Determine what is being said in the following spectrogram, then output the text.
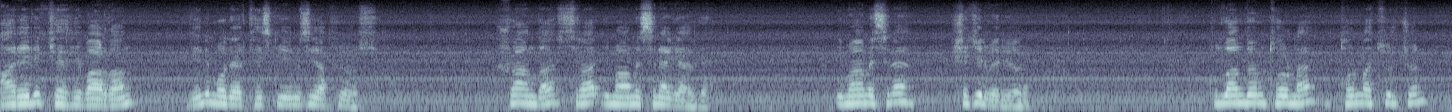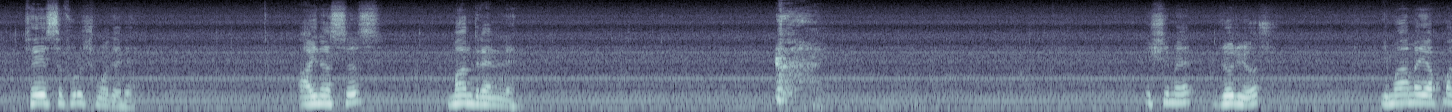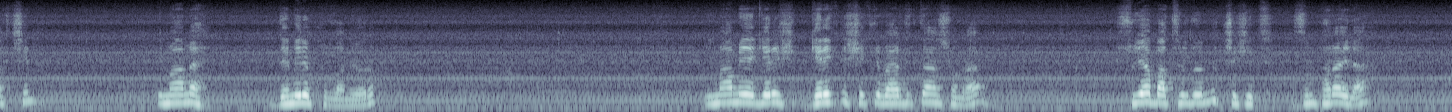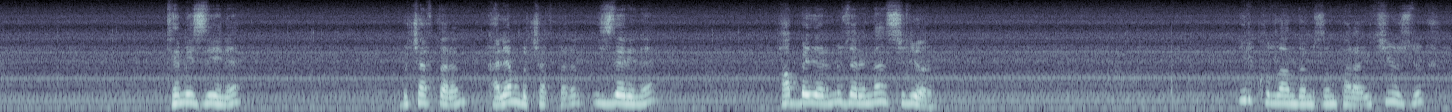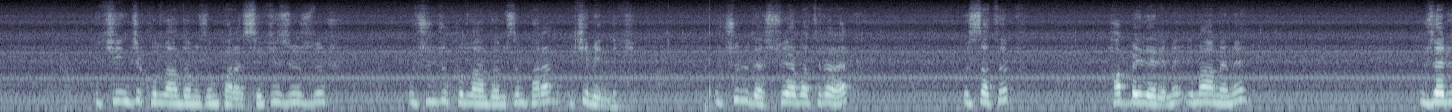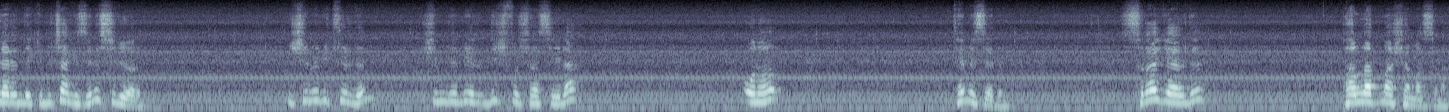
Hareli kehribardan yeni model tespihimizi yapıyoruz. Şu anda sıra imamesine geldi. İmamesine şekil veriyorum. Kullandığım torna, Torna Türk'ün T03 modeli. Aynasız, mandrenli. İşimi görüyor. İmame yapmak için imame demiri kullanıyorum. İmameye geriş, gerekli şekli verdikten sonra suya batırdığım üç çeşit zımparayla temizliğini bıçakların, kalem bıçakların izlerini habbelerin üzerinden siliyorum. İlk kullandığım zımpara 200'lük, ikinci kullandığım zımpara 800'lük, üçüncü kullandığım zımpara 2000'lik. Üçünü de suya batırarak ıslatıp habbelerimi, imamemi üzerlerindeki bıçak izini siliyorum. İşimi bitirdim. Şimdi bir diş fırçasıyla onu temizledim. Sıra geldi parlatma aşamasına.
